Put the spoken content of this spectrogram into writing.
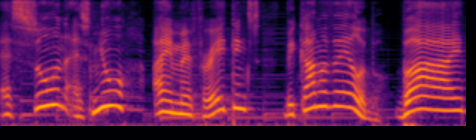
as soon as new IMF ratings become available. Bye!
